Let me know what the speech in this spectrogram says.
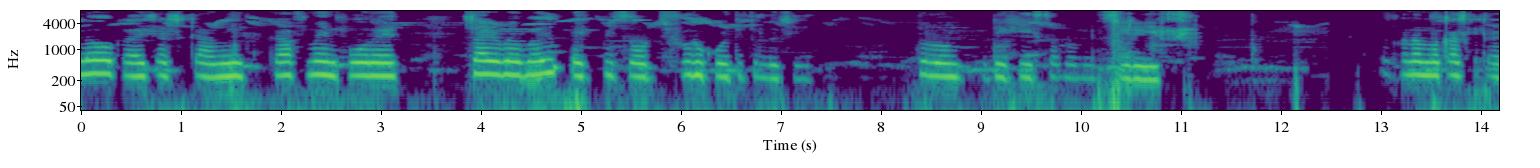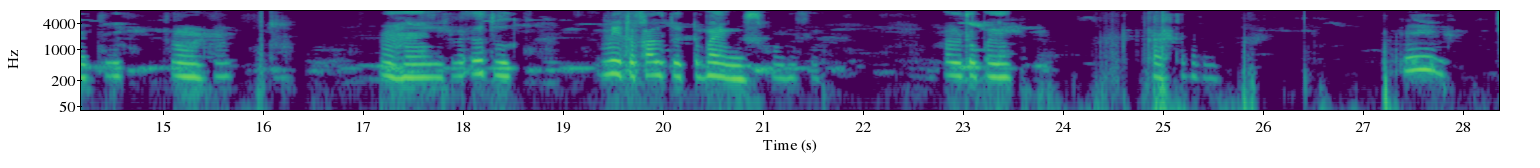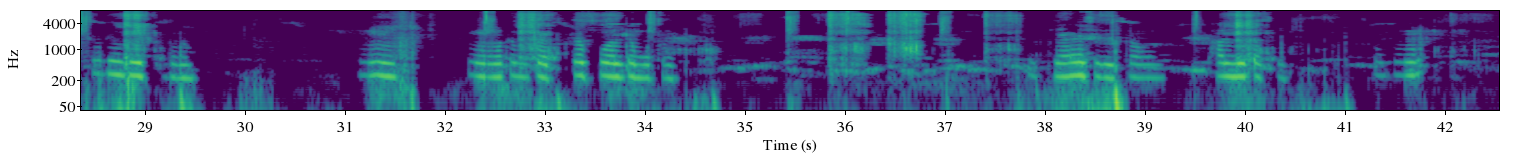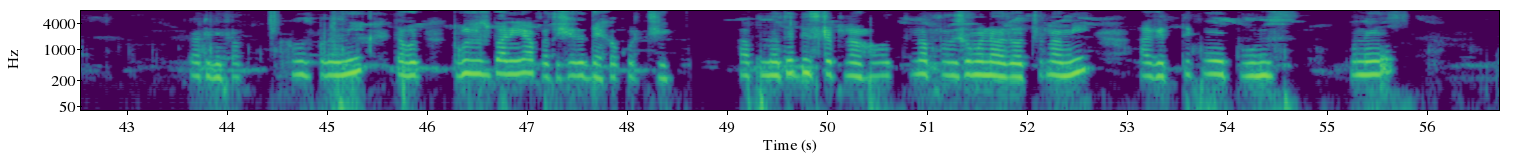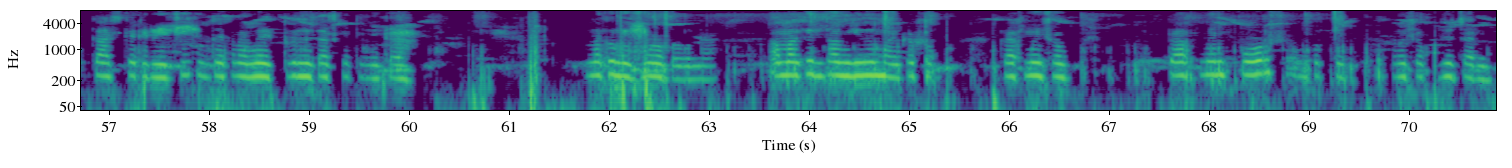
Hello guys আজকে আমি craftsman ফোরে সার্ভাইভাল এপিসোড শুরু করতে চলেছি। চলুন দেখি সার্ভাইভাল সিরিজ এখন আমরা কাজ করতে যাচ্ছি। হ্যাঁ হ্যাঁ এখানে, এই তো, মেয়েটা ফালতু একটা বাই মিস করেছে ফালতু বাই কাজটা করেন এই হুম মতন একটা বলটার মতন পেয়ার আছে দেখলাম ভাল্লুক আছে কাটিনি সব ক্রুজ বানিয়ে তারপর ক্রুজ বানিয়ে আপনাদের সাথে দেখা করছি আপনাদের ডিস্টার্ব না হওয়ার জন্য আপনাদের সময় না যাওয়ার জন্য আমি আগের থেকে টুলস মানে গাছ কেটে নিয়েছি কিন্তু এখন আমি একটুখানি গাছ কেটে নিতে আমাকে নির্ভর করব না। আমার কিন্তু আমি কিন্তু মাইক্রোফট সব ক্রাফটম্যান সব ক্রাফটম্যান ফোর সম্পর্কে আমি সব কিছু জানি।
